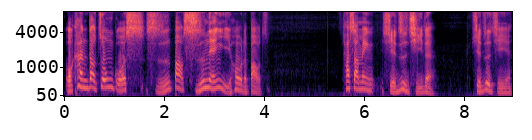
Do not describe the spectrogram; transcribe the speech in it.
我看到《中国时时报》十年以后的报纸，它上面写日期的，写日期，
